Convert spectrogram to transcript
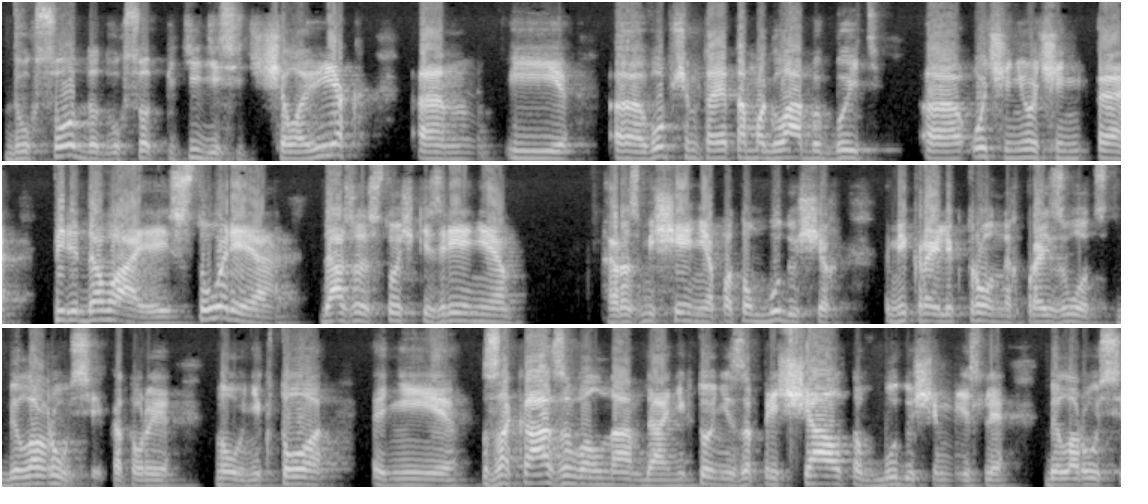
200, до 250 человек, и, э, в общем-то, это могла бы быть э, очень-очень э, передовая история, даже с точки зрения размещения потом будущих микроэлектронных производств в Беларуси, которые ну, никто не заказывал нам, да, никто не запрещал, то в будущем, если Беларусь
